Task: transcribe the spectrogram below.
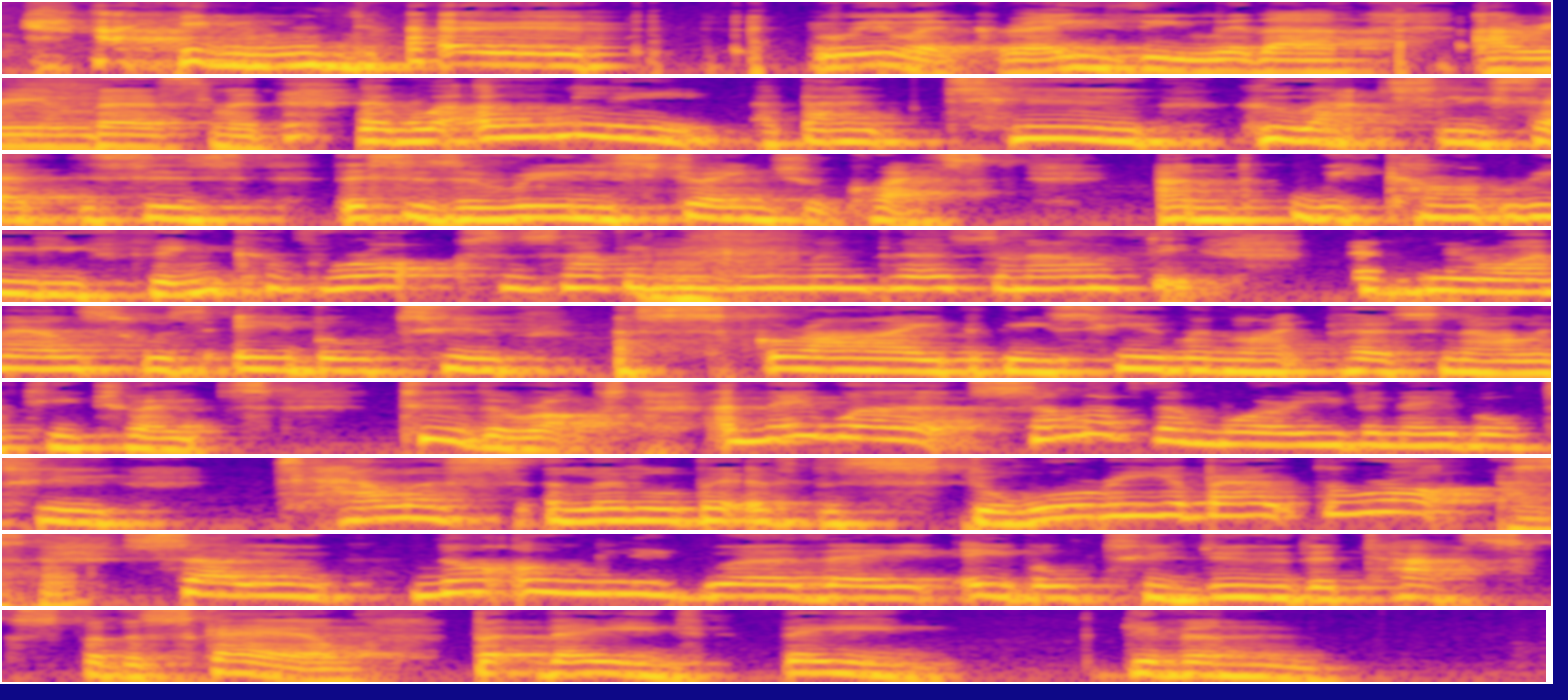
I know we were crazy with our, our reimbursement. There were only about two who actually said this is this is a really strange request, and we can't really think of rocks as having a mm. human personality. Everyone else was able to ascribe these human-like personality traits to the rocks, and they were some of them were even able to tell us a little bit of the story about the rocks. So not only were they able to do the tasks for the scale, but they'd they'd given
